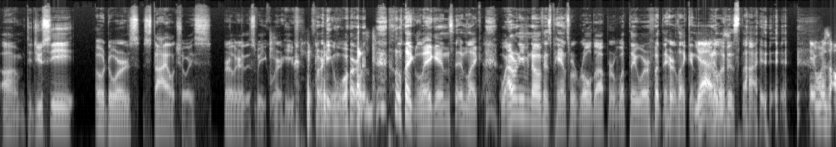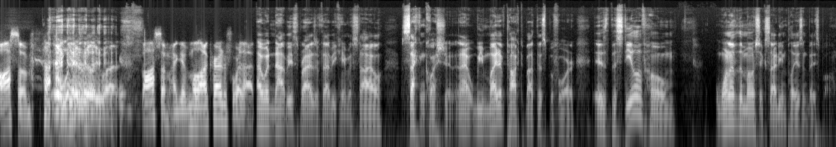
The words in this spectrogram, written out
Um, did you see Odor's style choice earlier this week, where he where he wore like leggings and like I don't even know if his pants were rolled up or what they were, but they were like in Yeah, the it middle was- of his thigh. It was awesome. It, I it give- really was. It's awesome. I give him a lot of credit for that. I would not be surprised if that became a style. Second question, and I, we might have talked about this before, is the steal of home one of the most exciting plays in baseball?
